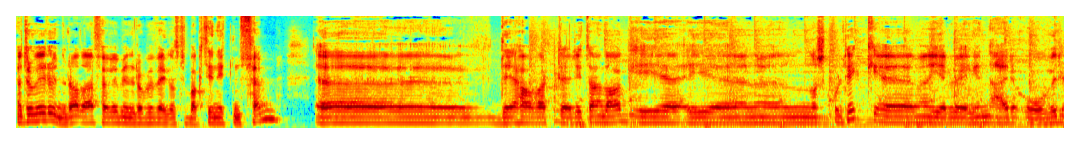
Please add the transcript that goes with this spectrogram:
jeg tror vi runder av der før vi begynner å bevege oss tilbake til 1905. Eh, det har vært litt av en dag i, i eh, norsk politikk. Eh, Gjever og gjengen er over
